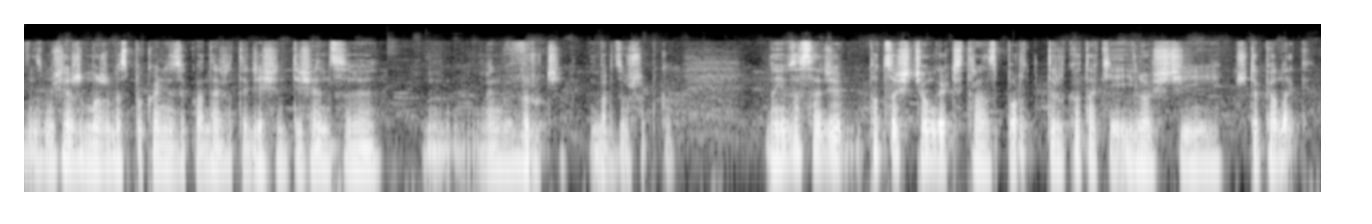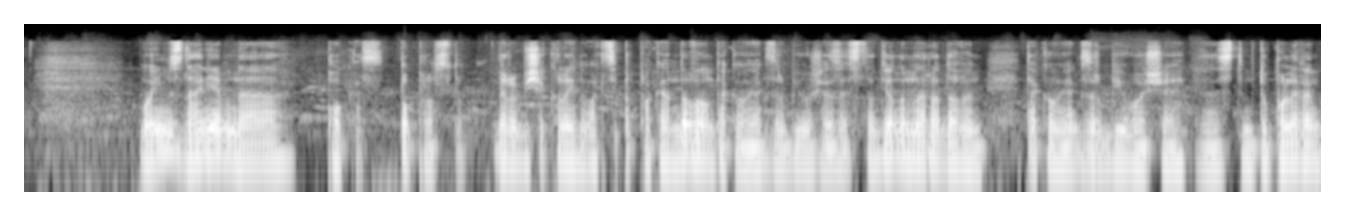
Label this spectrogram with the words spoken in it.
Więc myślę, że możemy spokojnie zakładać, że te 10 tysięcy mm, wróci bardzo szybko. No i w zasadzie po co ściągać transport tylko takiej ilości szczepionek? Moim zdaniem na pokaz, po prostu. Robi się kolejną akcję propagandową, taką jak zrobiło się ze Stadionem Narodowym, taką jak zrobiło się z tym Tupolewem,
